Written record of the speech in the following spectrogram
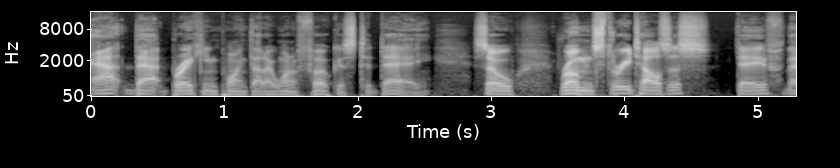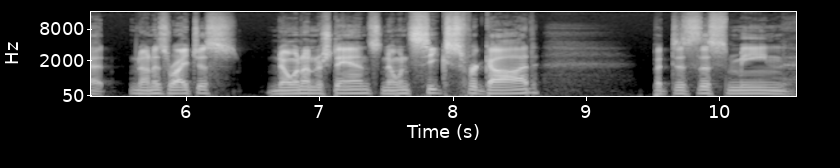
at that breaking point that i want to focus today. So romans 3 tells us dave that none is righteous no one understands no one seeks for god but does this mean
